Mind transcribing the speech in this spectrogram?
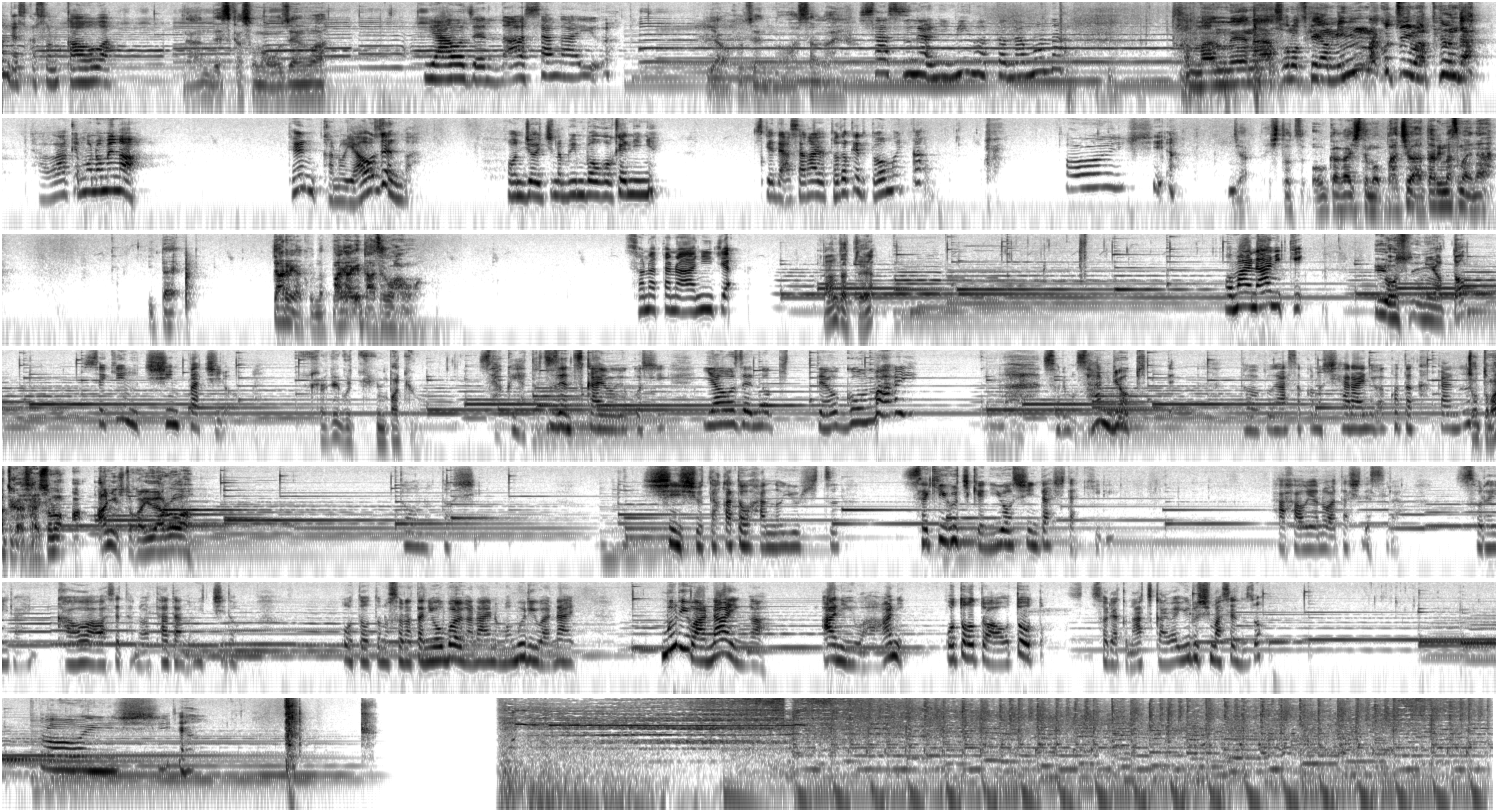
何ですかその顔は？何ですかそのお膳は？八百膳の朝がゆ八百膳の朝がゆさすがに見事なもの。たまんねえなそのツケがみんなこっちに回ってくるんだ。たわけ者めが天下の八百膳が。本所一の貧乏御家人につけで朝がゆ届けると思いかおいしいじゃあ一つお伺いしても罰は当たりますまいな。一体誰がこんな馬鹿げた朝ごはんを？そなたの兄じゃ。なんだって？お前の兄貴。養子にやった？関口新八郎。関口新八郎？昨夜突然使いをよこし八百膳の切手を5枚。それも3両切って当分あそこの支払いには事欠かぬ。ちょっと待ってください。そのあ兄貴とかいう野郎は。当の年信州高遠藩の右筆関口家に養子に出したきり。母親の私ですらそれ以来顔を合わせたのはただの一度。弟のそなたに覚えがないのも無理はない。無理はないが兄は兄。弟は弟粗略な扱いは許しませぬぞ。おいしい。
